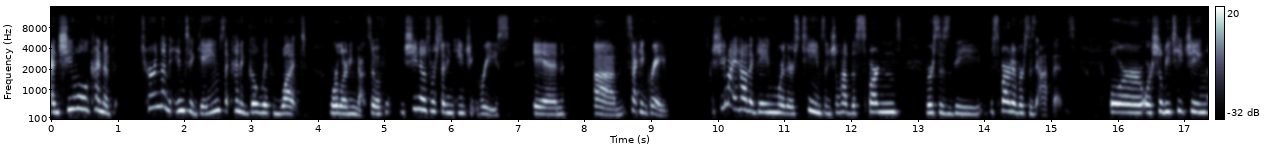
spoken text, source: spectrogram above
and she will kind of turn them into games that kind of go with what we're learning about. So if she knows we're studying ancient Greece in um, second grade, she might have a game where there's teams and she'll have the Spartans versus the Sparta versus Athens or or she'll be teaching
